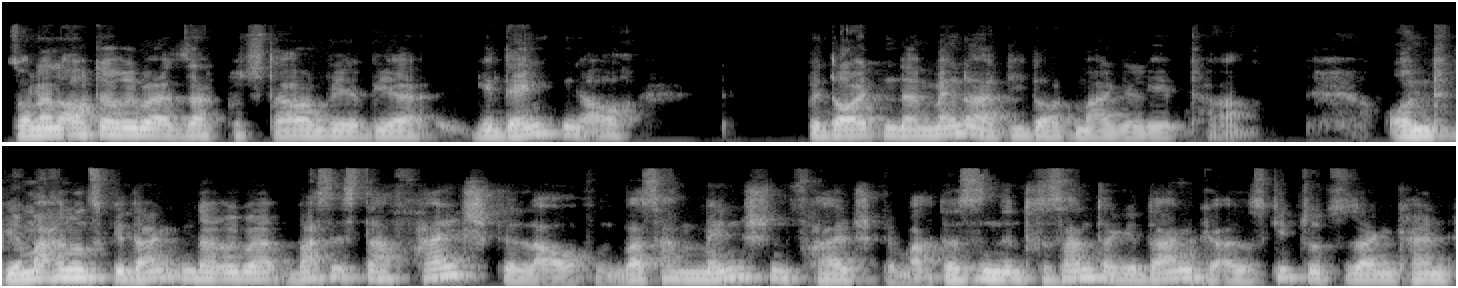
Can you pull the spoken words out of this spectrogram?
sondern auch darüber, sagt Straubing, wir, wir gedenken auch bedeutender Männer, die dort mal gelebt haben. Und wir machen uns Gedanken darüber, was ist da falsch gelaufen? Was haben Menschen falsch gemacht? Das ist ein interessanter Gedanke. Also es gibt sozusagen kein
